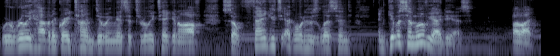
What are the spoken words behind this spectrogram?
We're really having a great time doing this. It's really taken off. So thank you to everyone who's listened and give us some movie ideas. Bye bye.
